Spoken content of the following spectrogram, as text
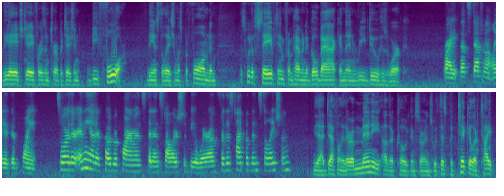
the AHJ for his interpretation before the installation was performed, and this would have saved him from having to go back and then redo his work. Right, that's definitely a good point. So, are there any other code requirements that installers should be aware of for this type of installation? Yeah, definitely. There are many other code concerns with this particular type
